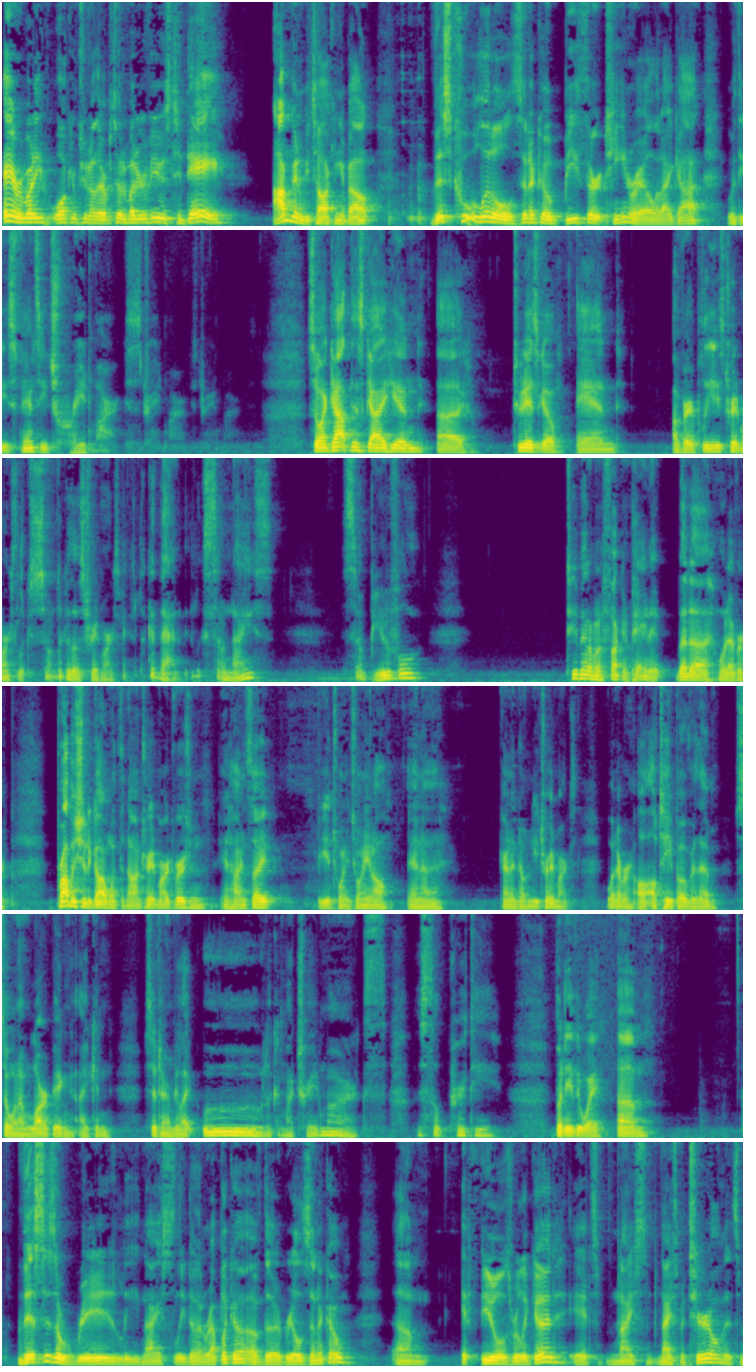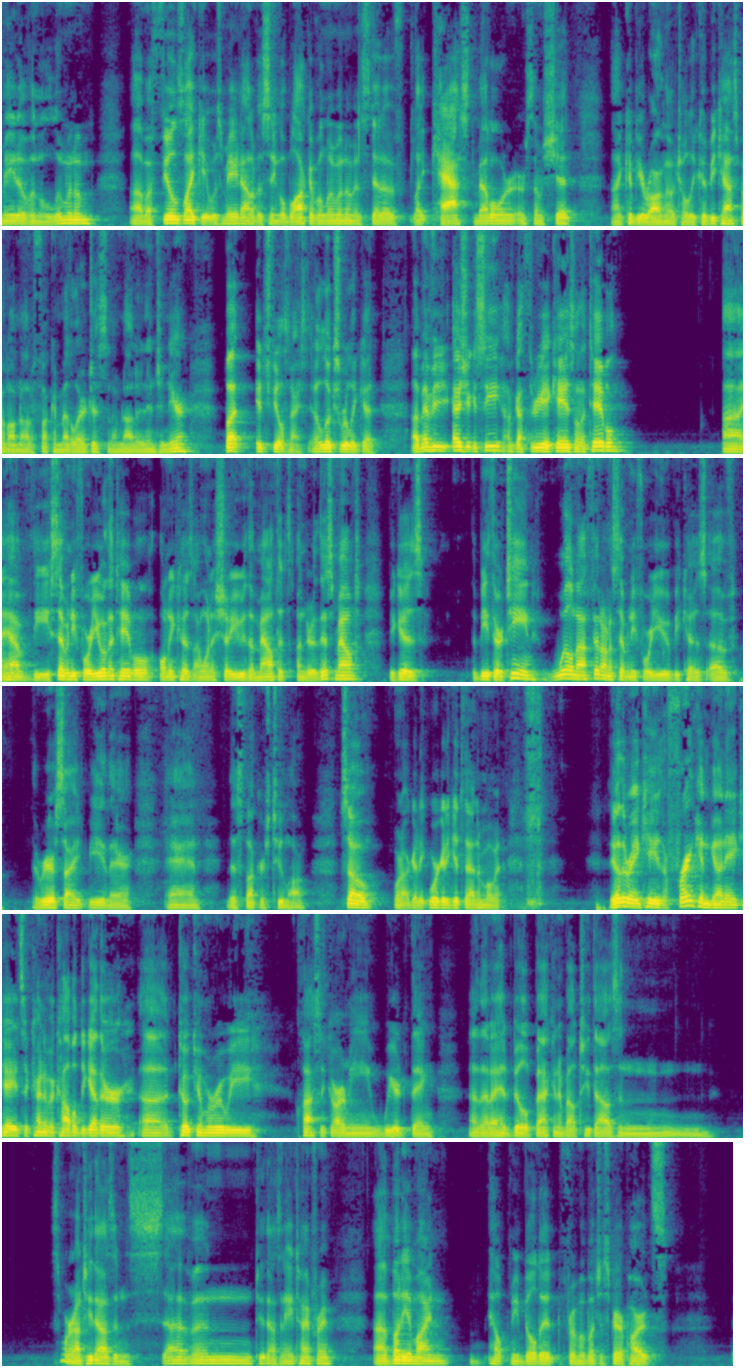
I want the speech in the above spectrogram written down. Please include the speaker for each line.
Speaker 1: Hey everybody, welcome to another episode of Muddy Reviews. Today, I'm going to be talking about this cool little Zenitco B13 rail that I got with these fancy trademarks, trademarks, trademarks. So I got this guy in uh, two days ago, and I'm very pleased. Trademarks look so, look at those trademarks, man. Look at that. It looks so nice. So beautiful. Too bad I'm going to fucking paint it, but uh, whatever. Probably should have gone with the non-trademarked version in hindsight, being 2020 and all, and uh, kind of don't need trademarks. Whatever, I'll, I'll tape over them so when I'm LARPing, I can sit there and be like, ooh, look at my trademarks. They're so pretty. But either way, um, this is a really nicely done replica of the real Zenitco. Um, it feels really good. It's nice, nice material. It's made of an aluminum. Um, it feels like it was made out of a single block of aluminum instead of like cast metal or, or some shit. I could be wrong though. It totally could be cast metal. I'm not a fucking metallurgist and I'm not an engineer, but it feels nice and it looks really good. Um, you, as you can see, I've got three AKs on the table. I have the 74U on the table only because I want to show you the mount that's under this mount because the B13 will not fit on a 74U because of the rear sight being there and this fucker's too long. So we're not gonna we're gonna get to that in a moment. The other AK is a Franken gun AK. It's a kind of a cobbled together uh, Tokyo Marui classic army weird thing uh, that I had built back in about 2000, somewhere around 2007, 2008 timeframe. A buddy of mine helped me build it from a bunch of spare parts.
